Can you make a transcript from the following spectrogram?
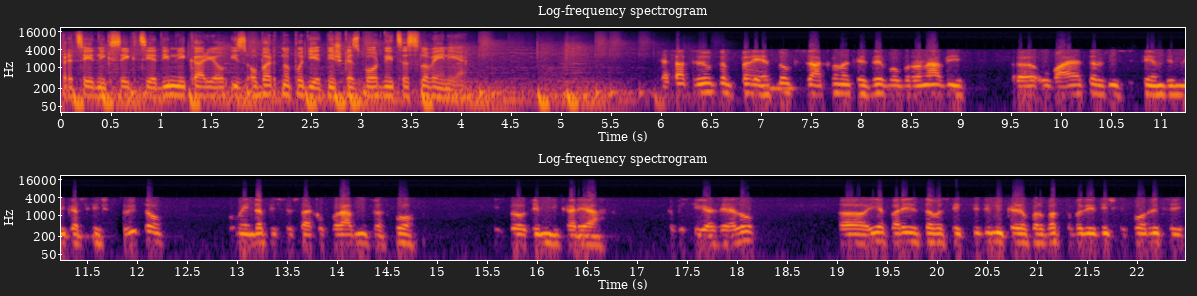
predsednik sekcije dimnikarjev iz Obrtno-podjetniške zbornice Slovenije. Ja, ta trenutni predlog zakona, ki je zdaj v obravnavi, uh, uvaja tržni sistem dimnikarskih storitev, pomeni, da bi se vsak uporabnik lahko izbral dimnikarja, ki bi si ga želel. Uh, je pa res, da v sekciji dimnikarjev v vrtu podjetniški zbornici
